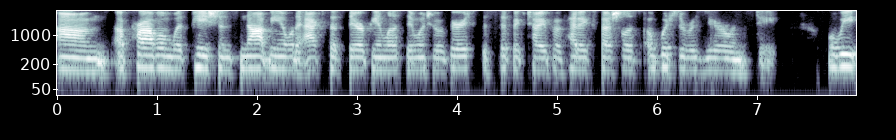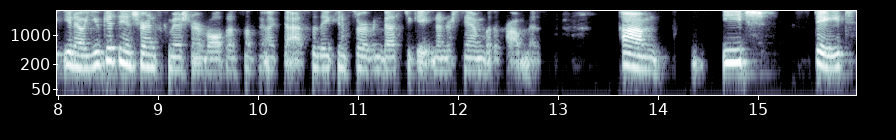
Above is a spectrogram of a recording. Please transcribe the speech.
um, a problem with patients not being able to access therapy unless they went to a very specific type of headache specialist, of which there was zero in the state. Well, we, you know, you get the insurance commissioner involved on something like that so they can sort of investigate and understand what the problem is. Um, each state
